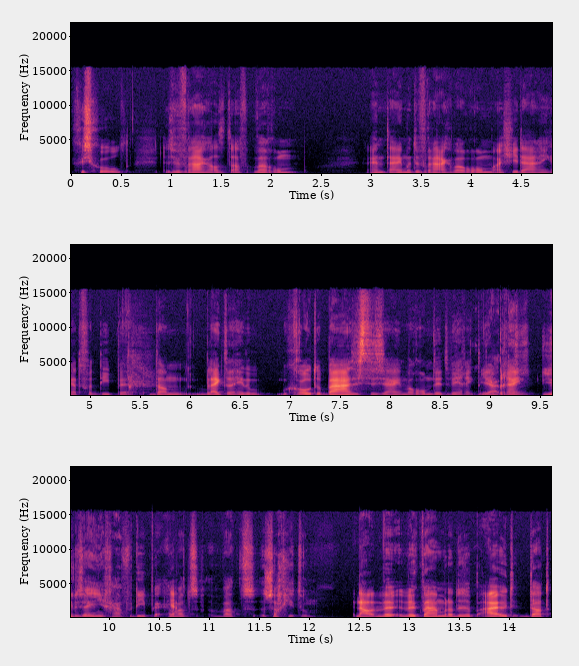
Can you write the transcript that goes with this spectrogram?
geschoold. Dus we vragen altijd af waarom. En uiteindelijk met de vraag waarom, als je daarin gaat verdiepen, dan blijkt er een hele grote basis te zijn waarom dit werkt in Ja, het brein. dus jullie zijn je gaan verdiepen. En Ja. wat, wat zag je toen? Nou, we, we kwamen er dus op uit dat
